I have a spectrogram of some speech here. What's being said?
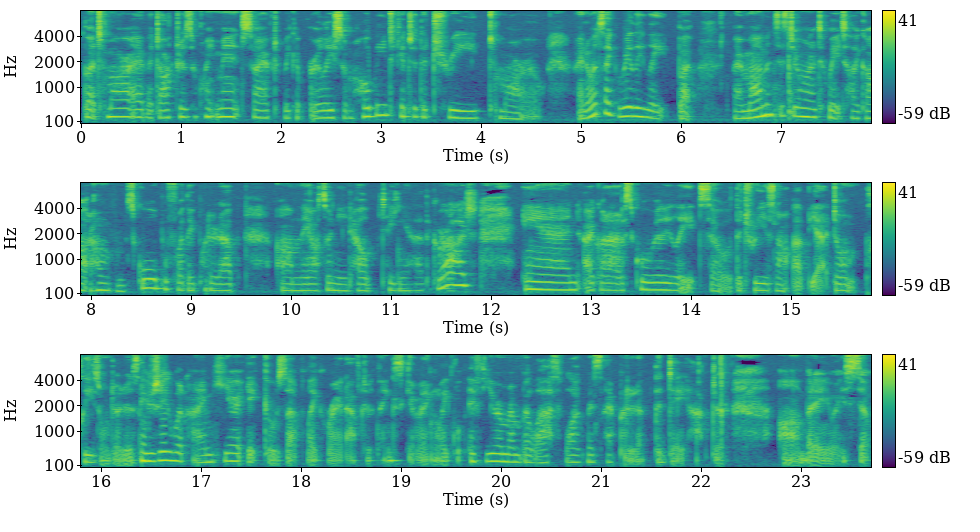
But tomorrow I have a doctor's appointment, so I have to wake up early, so I'm hoping to get to the tree tomorrow. I know it's like really late, but my mom and sister wanted to wait till I got home from school before they put it up. Um, they also need help taking it out of the garage, and I got out of school really late, so the tree is not up yet. Don't please don't judge us. Usually when I'm here, it goes up like right after Thanksgiving. Like if you remember last Vlogmas, I put it up the day after. Um, but anyways, so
